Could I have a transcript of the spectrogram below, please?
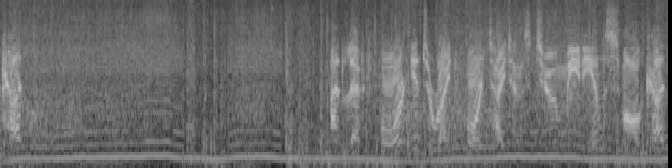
cut. And left 4 into right 4 tightens 2 medium, small cut.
